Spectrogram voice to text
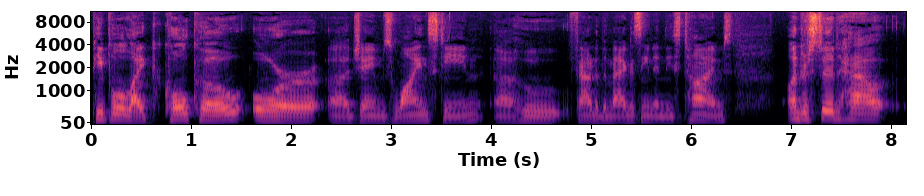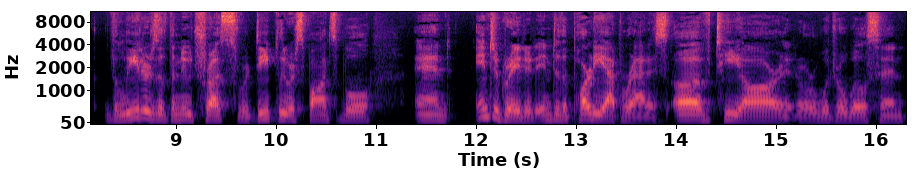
People like Kolko or uh, James Weinstein, uh, who founded the magazine in these times, understood how the leaders of the new trusts were deeply responsible and integrated into the party apparatus of TR or Woodrow Wilson,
